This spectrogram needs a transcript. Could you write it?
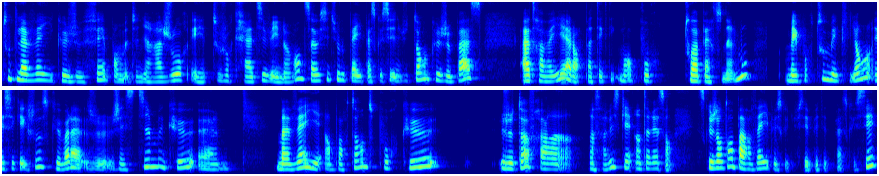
toute la veille que je fais pour me tenir à jour et être toujours créative et innovante, ça aussi tu le payes parce que c'est du temps que je passe à travailler. Alors pas techniquement pour toi personnellement, mais pour tous mes clients. Et c'est quelque chose que voilà, j'estime que ma veille est importante pour que je t'offre un, service qui est intéressant. Ce que j'entends par veille, parce que tu sais peut-être pas ce que c'est,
